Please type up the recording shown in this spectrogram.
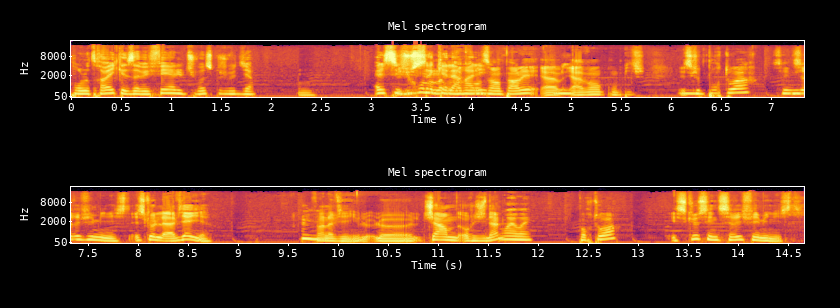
pour le travail qu'elles avaient fait, elle, tu vois ce que je veux dire? Mm. Elle, c'est juste ça on qu'elle on a râlé. commencé à en parler euh, Oui. avant qu'on pitch. Est-ce que pour toi, c'est une série féministe? Est-ce que la vieille, enfin la vieille, le, le Charmed original, Ouais, ouais. pour toi, est-ce que c'est une série féministe?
